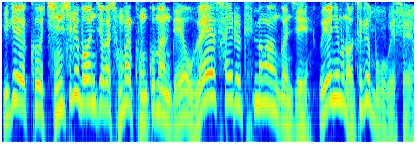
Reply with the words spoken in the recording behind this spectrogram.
이게 그 진실이 뭔지가 정말 궁금한데요. 왜 사의를 표명한 건지 의원님은 어떻게 보고 계세요?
